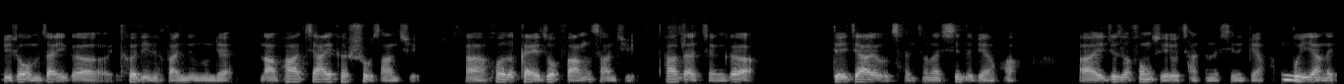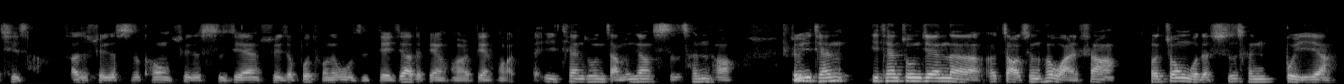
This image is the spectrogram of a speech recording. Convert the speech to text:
比如说我们在一个特定的环境中间，哪怕加一棵树上去，啊，或者盖一座房上去，它的整个叠加又产生了新的变化。啊，也就是风水又产生了新的变化，不一样的气场，它是随着时空、随着时间、随着不同的物质叠加的变化而变化的。一天中，咱们讲时辰哈，就一天一天中间的呃早晨和晚上和中午的时辰不一样，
